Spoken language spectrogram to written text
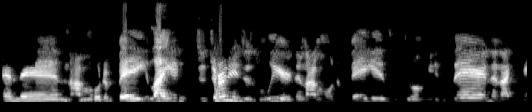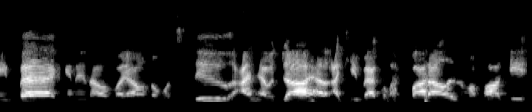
and then I moved to Vegas. Like the journey is just weird. Then I moved to Vegas, was doing music there, and then I came back, and then I was like, I don't know what to do. I didn't have a job. I, I came back with like five dollars in my pocket.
